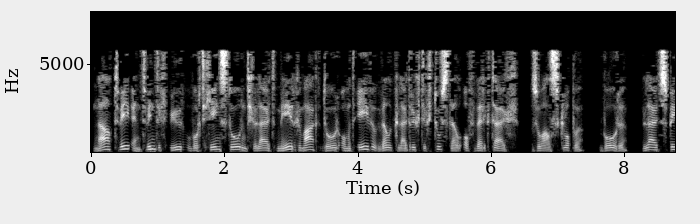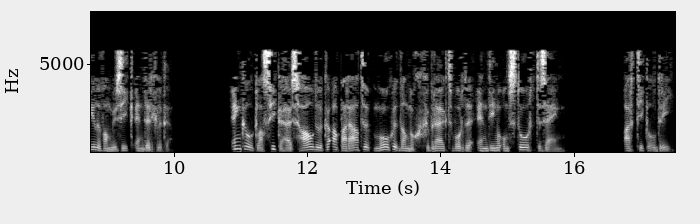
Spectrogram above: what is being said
Na 22 uur wordt geen storend geluid meer gemaakt door om het even welk luidruchtig toestel of werktuig, zoals kloppen, boren, luid spelen van muziek en dergelijke. Enkel klassieke huishoudelijke apparaten mogen dan nog gebruikt worden en dienen onstoord te zijn. Artikel 3.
